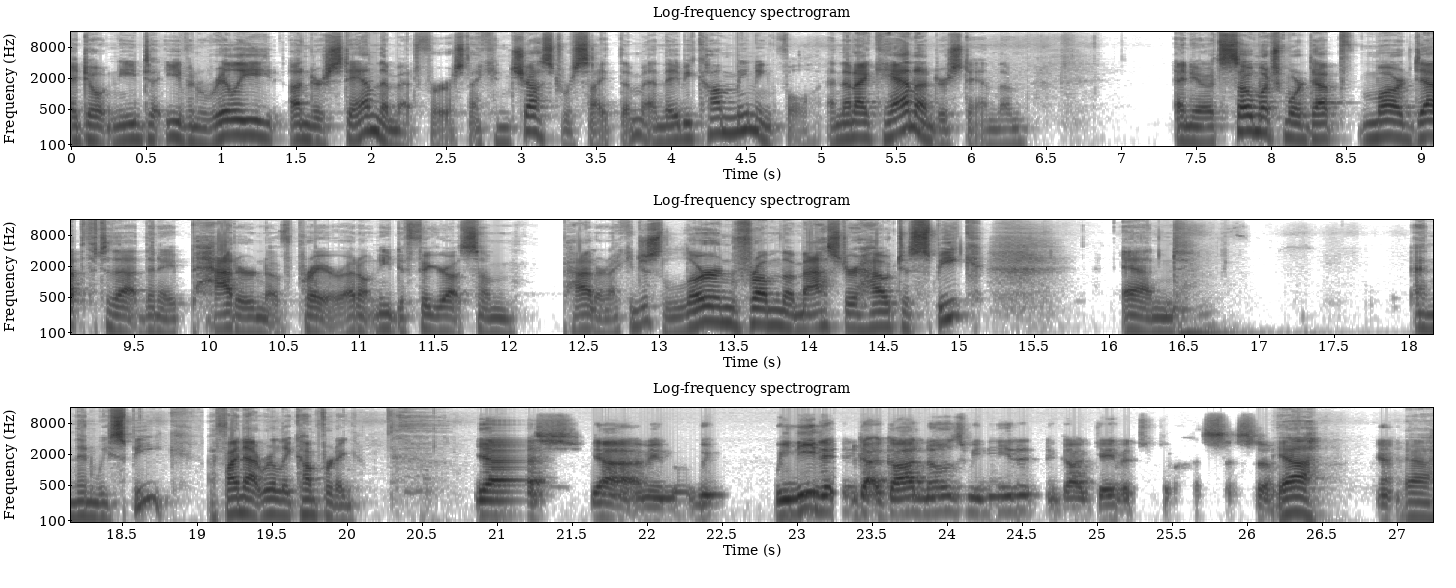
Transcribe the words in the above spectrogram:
I don't need to even really understand them at first. I can just recite them and they become meaningful. And then I can understand them and you know it's so much more depth more depth to that than a pattern of prayer. I don't need to figure out some pattern. I can just learn from the master how to speak and and then we speak. I find that really comforting. Yes. Yeah. I mean we we need it. God knows we need it and god gave it to us. So yeah. Yeah, yeah.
